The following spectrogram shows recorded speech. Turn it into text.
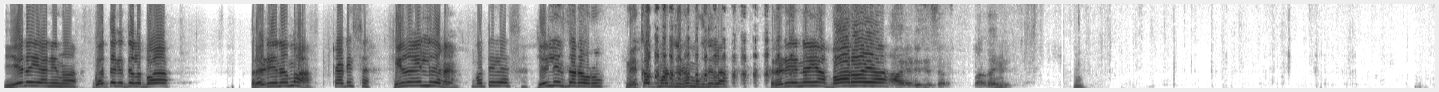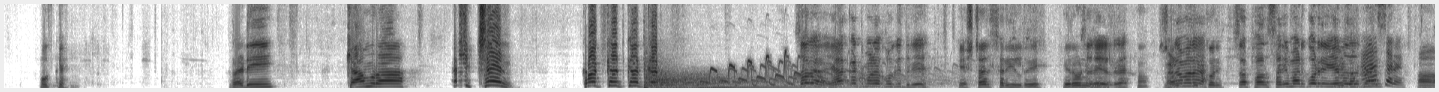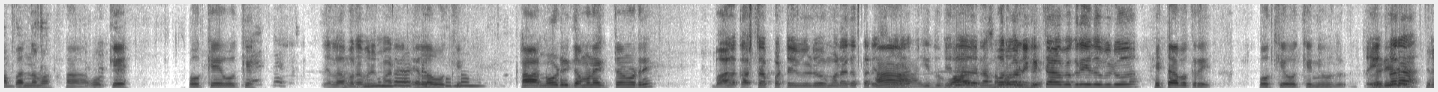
ಏನಯ್ಯ ನೀನು? ಗೊತ್ತಾಗತ್ತಲ್ಲಪ್ಪ ರೆಡಿ ಏನಮ್ಮ? ರೆಡಿ ಸರ್ ಹೀರೋ ಎಲ್ಲಿದಾನೆ ಗೊತ್ತಿಲ್ಲ ಸರ್ ಎಲ್ಲಿ ಸರ್ ಅವರು? ಮೇಕಪ್ ಮಾಡುದು ಇನ್ನೂ ಮುಗ್ದಿಲ್ಲ. ರೆಡಿ ಏನಯ್ಯ? ಬಾರಯ್ಯ ರೆಡಿ ಸರ್ ಬರ್ತಾ okay ready camera action cut cut cut cut sir ಯಾಕೆ ಕಟ್ ಮಾಡಕ್ ಹೋಗಿದ್ರಿ? ಎಷ್ಟಾದ್ರು ಸರಿ ಇಲ್ರಿ ಹೀರೋನಿ ಸರಿ ಇಲ್ರಿ. ಮೇಡಮ್ ಸ್ವಲ್ಪ ಸರಿ ಮಾಡ್ಕೊಡ್ರಿ ಏನು ಸರ್ ಹಾ ಬಂದಮ್ಮ ಹಾ ಓಕೆ. Okay okay. ಎಲ್ಲ ಬರಬರಿ ಮಾಡಿ ಎಲ್ಲ ಓಕೆ. ಹಾ ನೋಡ್ರಿ ಗಮನ ಇಟ್ಟ ನೋಡ್ರಿ. ಬಹಳ ಕಷ್ಟಪಟ್ಟು ಈ ವಿಡಿಯೋ ಮಾಡಕತ್ತಾರ ಹಾ, ಇದು ಬಾಳ ನಂಬರ್ ಒನ್ ಹಿಟ್ ಆಗ್ಬೇಕ್ರಿ ಇದು ವಿಡಿಯೋ ಹಿಟ್ ಆಗ್ಬೇಕ್ರಿ. ಓಕೆ ಓಕೆ ನೀವು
